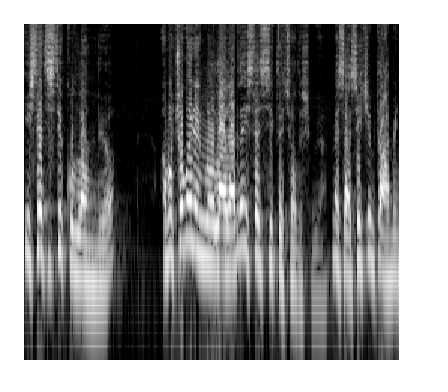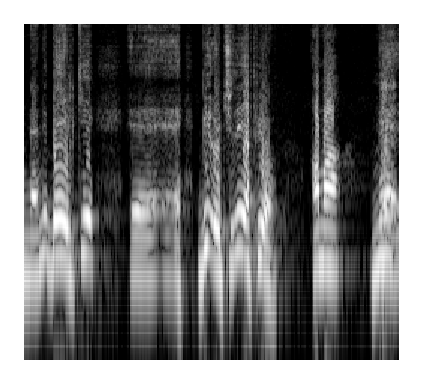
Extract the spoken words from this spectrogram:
istatistik kullanılıyor. Ama çok önemli olaylarda istatistikle çalışmıyor. Mesela seçim tahminlerini belki e, e, bir ölçüde yapıyor. Ama ne.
